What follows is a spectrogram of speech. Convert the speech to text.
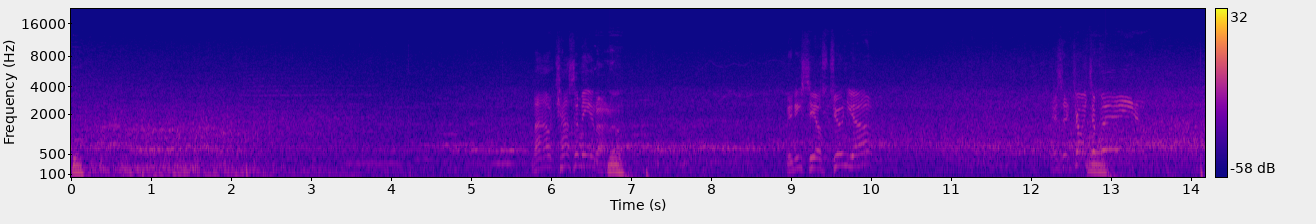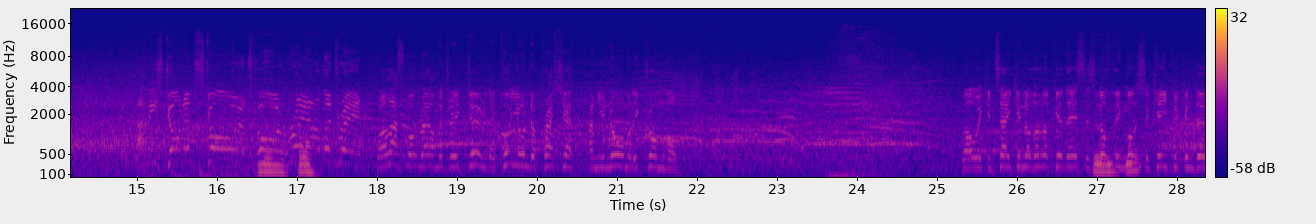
we go. Now Casemiro. No. Vinicius Junior. Is it going to Oh. be? And he's gone and scored for No, Real oh. Madrid. Well, that's what Real Madrid do. They put you under pressure and you normally crumble. Well, we can take another look at this. There's hmm, nothing much the keeper can do.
